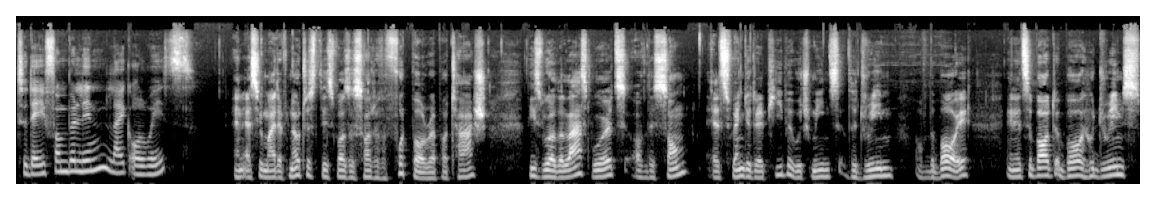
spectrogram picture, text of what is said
Today from Berlin, like always. And as you might have noticed, this was a sort of a football reportage. These were the last words of the song El Sueño del Pibe, which means the dream of the boy. And it's about a boy who dreams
